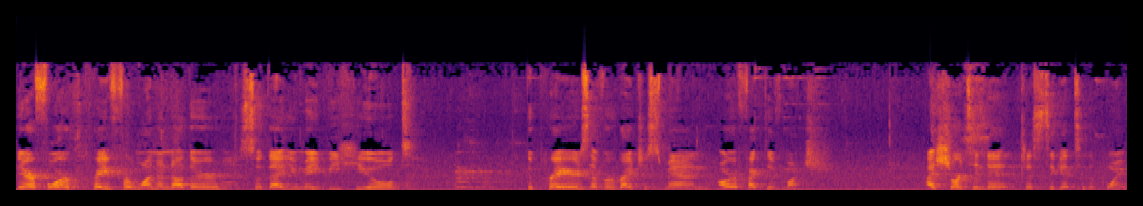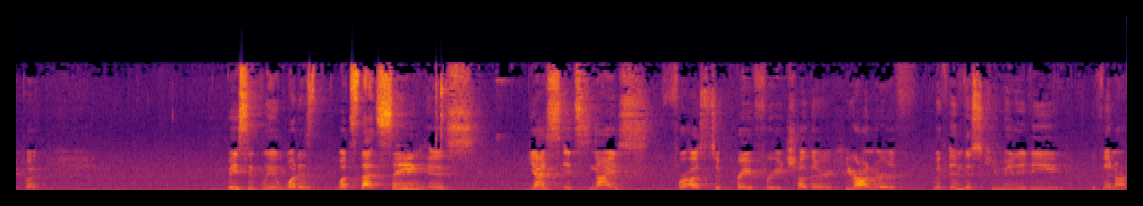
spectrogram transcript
"Therefore, pray for one another so that you may be healed. The prayers of a righteous man are effective much." I shortened it just to get to the point, but basically what is what's that saying is yes it's nice for us to pray for each other here on earth within this community within our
